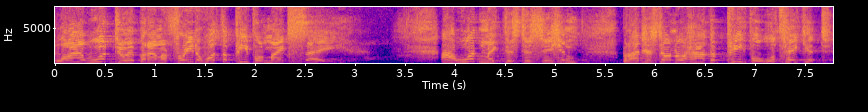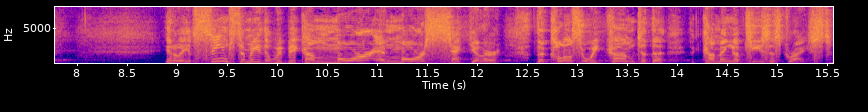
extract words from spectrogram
Well, I would do it, but I'm afraid of what the people might say. I would make this decision, but I just don't know how the people will take it. You know, it seems to me that we become more and more secular the closer we come to the, coming of Jesus Christ.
